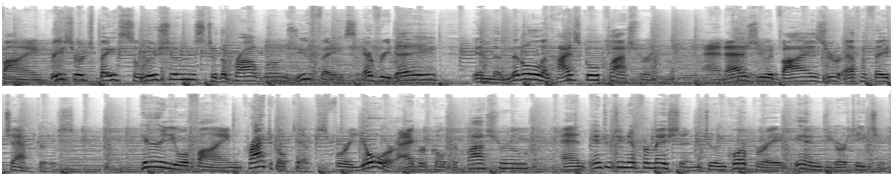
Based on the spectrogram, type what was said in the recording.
find research based solutions to the problems you face every day in the middle and high school classroom and as you advise your FFA chapters. Here you will find practical tips for your agriculture classroom and interesting information to incorporate into your teaching.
